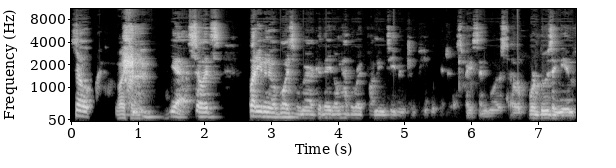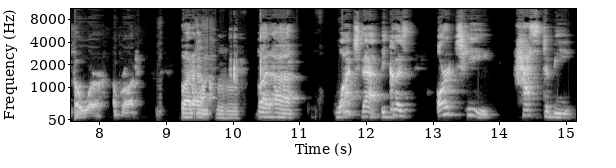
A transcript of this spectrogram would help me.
So yeah, so it's but even though Voice of America, they don't have the right funding to even compete with digital space anymore. So we're losing the info war abroad. But um, mm-hmm. but uh, watch that because RT has to be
